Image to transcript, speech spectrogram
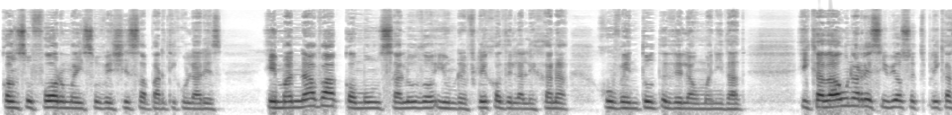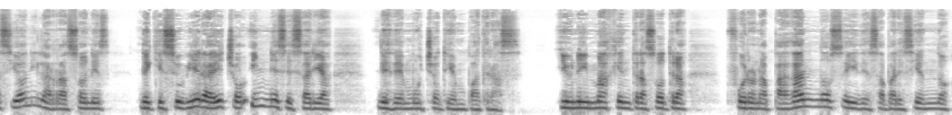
con su forma y su belleza particulares, emanaba como un saludo y un reflejo de la lejana juventud de la humanidad, y cada una recibió su explicación y las razones de que se hubiera hecho innecesaria desde mucho tiempo atrás. Y una imagen tras otra fueron apagándose y desapareciendo,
